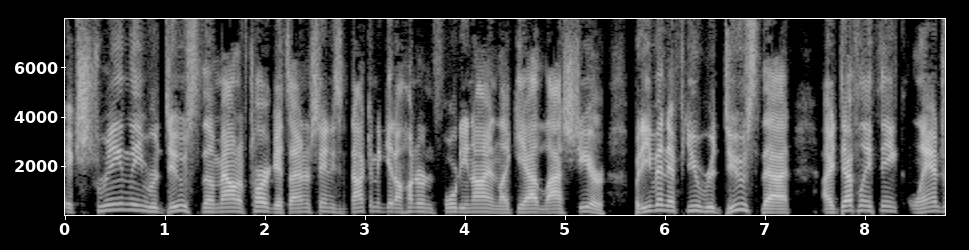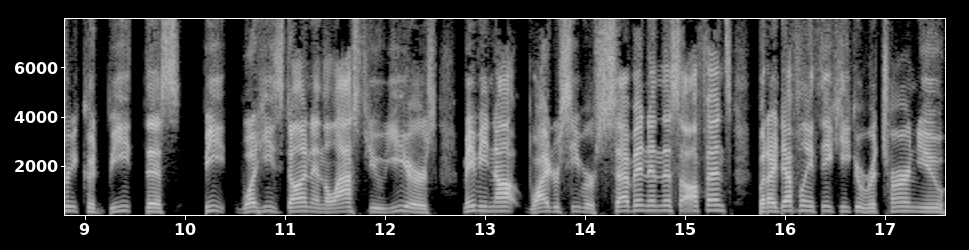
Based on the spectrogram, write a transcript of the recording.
extremely reduce the amount of targets, I understand he's not going to get 149 like he had last year. But even if you reduce that, I definitely think Landry could beat this beat what he's done in the last few years. Maybe not wide receiver seven in this offense, but I definitely think he could return you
